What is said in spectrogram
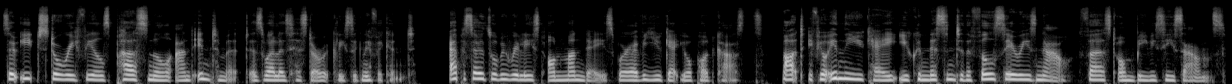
so each story feels personal and intimate as well as historically significant. Episodes will be released on Mondays wherever you get your podcasts. But if you're in the UK, you can listen to the full series now, first on BBC Sounds.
